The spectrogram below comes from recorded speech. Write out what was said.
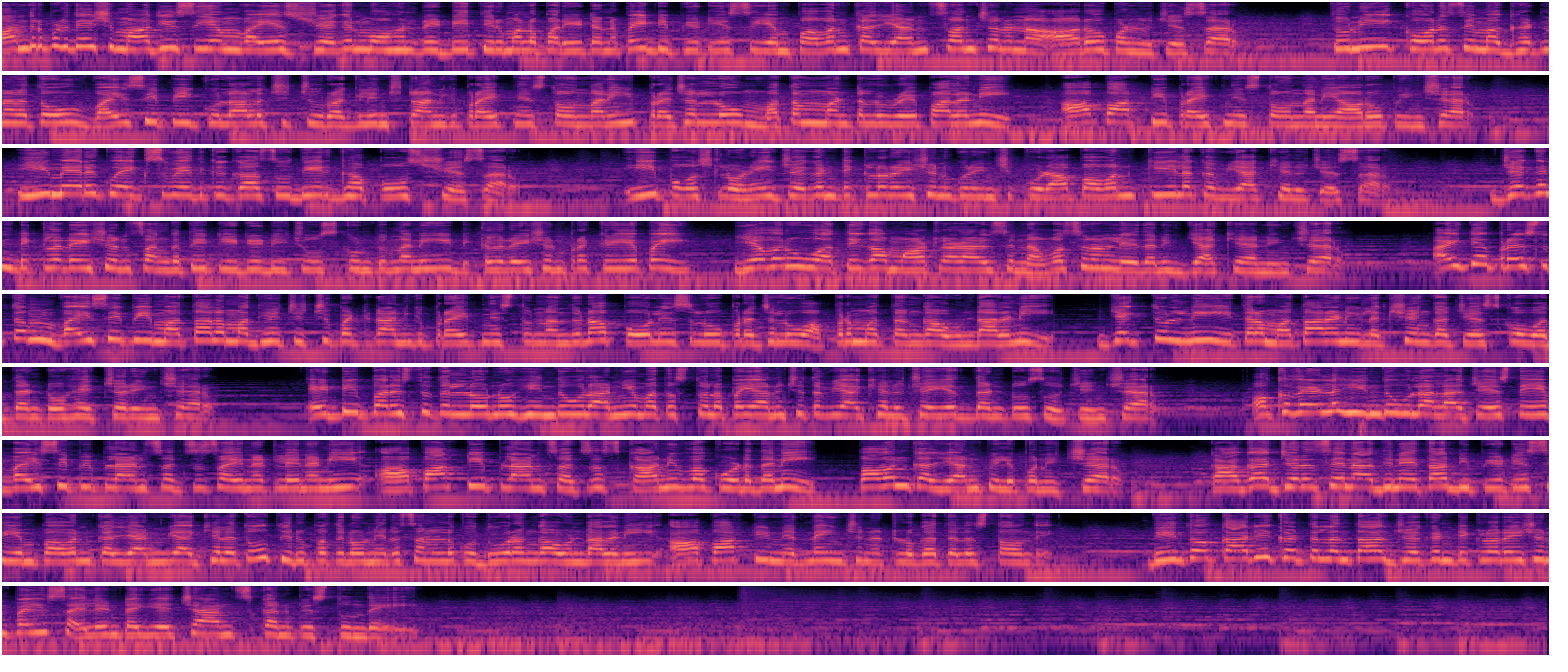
ఆంధ్రప్రదేశ్ మాజీ CM YS Jaganmohan Reddy Tirumala పర్యటనపై deputy CM Pawan Kalyan సంచలన ఆరోపణలు చేశారు. తుని కోనసీమ ఘటనలతో వైసీపీ కులాల చిచ్చు రగిలించడానికి ప్రయత్నిస్తోందని ప్రజల్లో మతం మంటలు రేపాలని ఆ పార్టీ ప్రయత్నిస్తోందని ఆరోపించారు. ఈ మేరకు ఎక్స్ వేదికగా సుదీర్ఘ పోస్ట్ చేశారు. ఈ పోస్ట్లోనే జగన్ డిక్లరేషన్ గురించి కూడా పవన్ కీలక వ్యాఖ్యలు చేశారు. జగన్ డిక్లరేషన్ సంగతి టీటీడీ చూసుకుంటుందని డిక్లరేషన్ ప్రక్రియపై ఎవరూ అతిగా మాట్లాడాల్సిన అవసరం లేదని వ్యాఖ్యానించారు. అయితే ప్రస్తుతం వైసీపీ మతాల మధ్య చిచ్చు పెట్టడానికి ప్రయత్నిస్తున్నందున పోలీసులు ప్రజలు అప్రమత్తంగా ఉండాలని వ్యక్తుల్ని ఇతర మతాలని లక్ష్యంగా చేసుకోవద్దంటూ హెచ్చరించారు. ఎట్టి పరిస్థితుల్లోనూ హిందువుల అన్యమతస్థులపై అనుచిత వ్యాఖ్యలు చేయొద్దంటూ సూచించారు. ఒకవేళ హిందువులు అలా చేస్తే వైసీపీ ప్లాన్ సక్సెస్ అయినట్లేనని ఆ పార్టీ ప్లాన్ సక్సెస్ కానివ్వకూడదని పవన్ కళ్యాణ్ పిలుపునిచ్చారు. కాగా జనసేన అధినేత డిప్యూటీ సీఎం పవన్ కళ్యాణ్ వ్యాఖ్యలతో తిరుపతిలో నిరసనలకు దూరంగా ఉండాలని ఆ పార్టీ నిర్ణయించినట్లుగా తెలుస్తోంది. దీంతో కార్యకర్తలంతా జగన్ డిక్లరేషన్పై సైలెంట్ అయ్యే ఛాన్స్ కనిపిస్తుంది.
